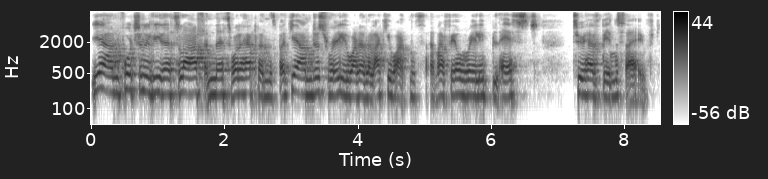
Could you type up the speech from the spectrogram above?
yeah, unfortunately, that's life and that's what happens. But yeah, I'm just really one of the lucky ones and I feel really blessed to have been saved.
